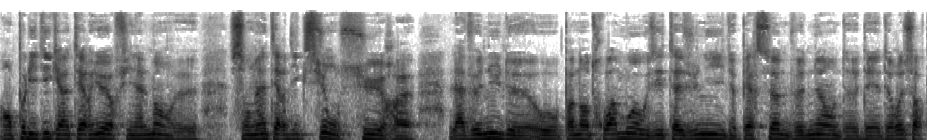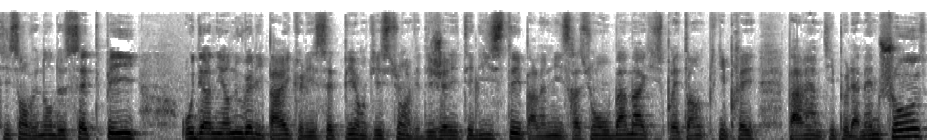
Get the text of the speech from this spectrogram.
en politique intérieure, finalement, euh, son interdiction sur la venue pendant trois mois aux États-Unis de personnes venant de, de ressortissants venant de sept pays aux dernières nouvelles, il paraît que les sept pays en question avaient déjà été listés par l'administration Obama qui, se prétend, un petit peu la même chose.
